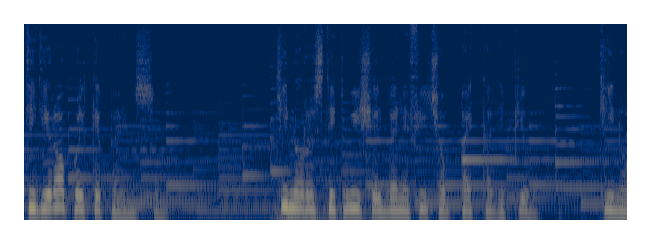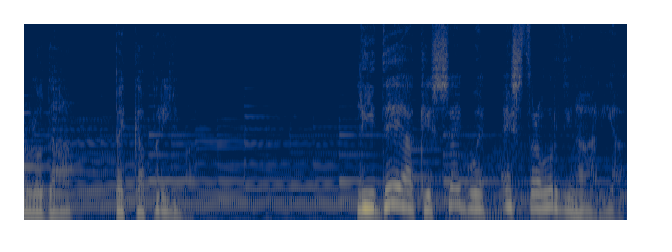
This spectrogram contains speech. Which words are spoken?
Ti dirò quel che penso. Chi non restituisce il beneficio pecca di più, chi non lo dà pecca prima. L'idea che segue è straordinaria,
